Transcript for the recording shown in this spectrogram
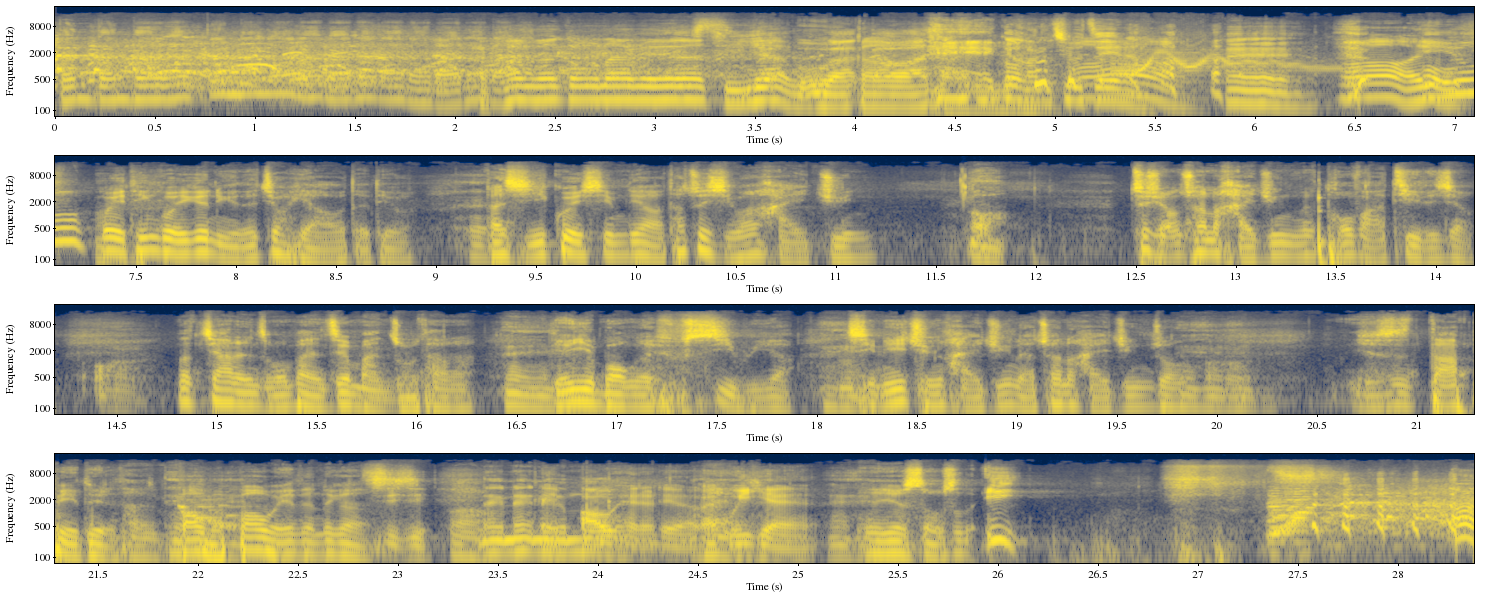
噔噔噔噔噔刚刚讲那边只要五啊高啊，个人唱这啦。哦，哎呦，我也听过一个女的叫姚的对。但是一贵心掉，他最喜欢海军，哦，最喜欢穿的海军，头发剃的这样，哦，那家人怎么办？只有满足他了，连一帮的细围啊，请了一群海军来，穿的海军装，也是大家背对着他，包包围的那个，是是，那那那个包围的对，很危险，那有手势的，一，二，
